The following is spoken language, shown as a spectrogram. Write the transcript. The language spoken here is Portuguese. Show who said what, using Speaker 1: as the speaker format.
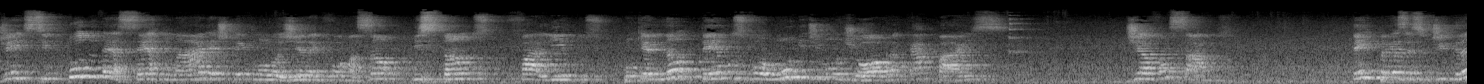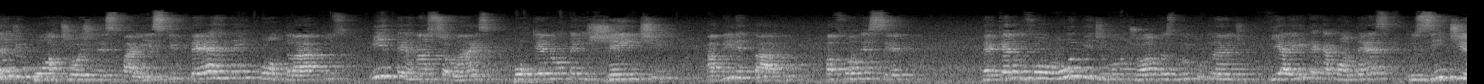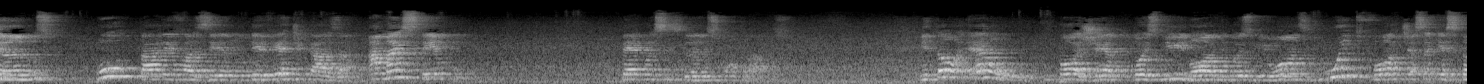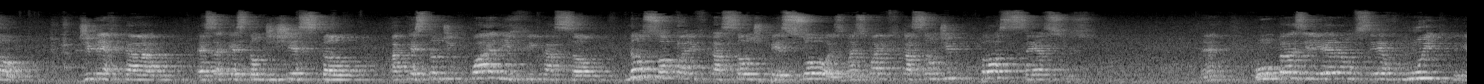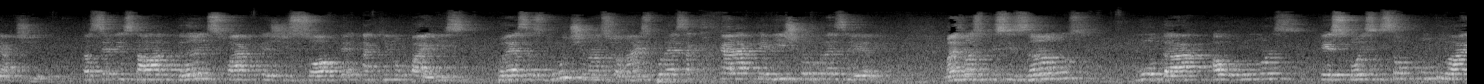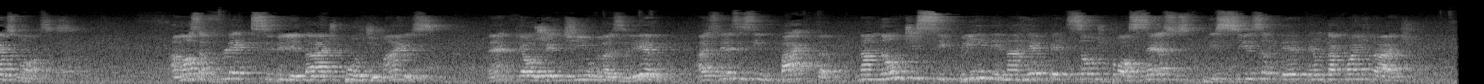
Speaker 1: Gente, se tudo der certo na área de tecnologia da informação, estamos falidos, porque não temos volume de mão de obra capaz de avançarmos. Tem empresas de grande porte hoje nesse país que perdem contratos internacionais porque não tem gente habilitada para fornecer. Requer um volume de mão de obras muito grande. E aí o que, é que acontece? Os indianos, por estarem fazendo o dever de casa há mais tempo, pegam esses grandes contratos. Então é um, projeto 2009-2011 muito forte essa questão de mercado, essa questão de gestão, a questão de qualificação, não só qualificação de pessoas, mas qualificação de processos. Né? O brasileiro é um ser muito criativo. Está sendo instalado grandes fábricas de software aqui no país por essas multinacionais, por essa característica do brasileiro. Mas nós precisamos mudar algumas questões que são culturais nossas. Flexibilidade por demais, né, que é o jeitinho brasileiro, às vezes impacta na não disciplina e na repetição de processos que precisa ter dentro da qualidade.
